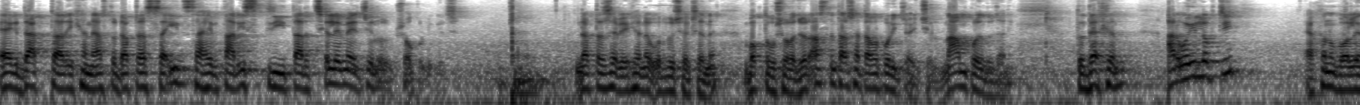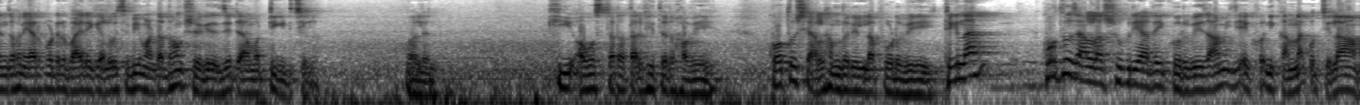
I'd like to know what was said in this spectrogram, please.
এক ডাক্তার, এখানে আসতো ডাক্তার সাঈদ সাহেব, তার স্ত্রী, তার ছেলে মেয়ে ছিল, সকলে গেছে। ডাক্তার সাহেব এখানে উর্দু সেকশনে বক্তব্য শোনার জন্য আসতেন, তার সাথে আমার পরিচয় ছিল, নাম পর্যন্ত জানি। তো দেখেন, আর ওই লোকটি এখনও বলেন যখন এয়ারপোর্টের বাইরে গেল, ওই বিমানটা ধ্বংস হয়ে গেছে, যেটা আমার টিকিট ছিল। বলেন, কি অবস্থাটা তার ভিতরে হবে? কত সে আলহামদুলিল্লাহ পড়বে, ঠিক না? কত যে আল্লাহর শুক্রিয়া আদায় করবে যে আমি যে এখনই কান্না করছিলাম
